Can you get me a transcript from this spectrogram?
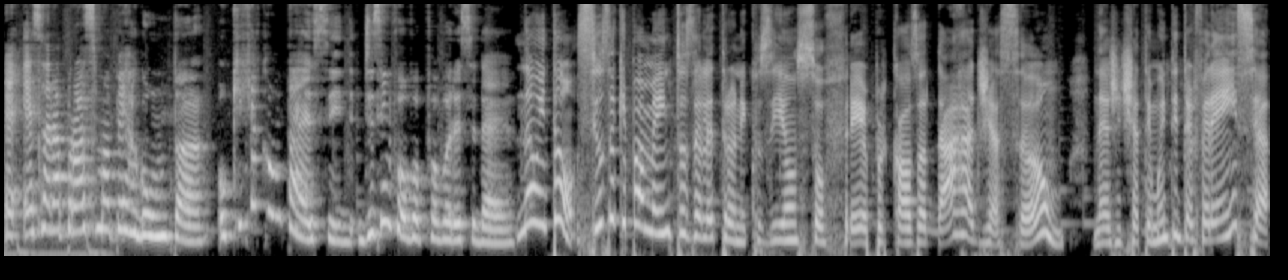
É, essa era a próxima pergunta. O que que acontece? Desenvolva, por favor, essa ideia. Não, então, se os equipamentos eletrônicos iam sofrer por causa da radiação, né, a gente ia ter muita interferência,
